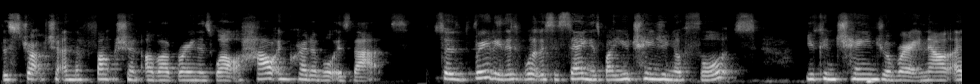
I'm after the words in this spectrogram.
the structure and the function of our brain as well. How incredible is that? So, really, this, what this is saying is by you changing your thoughts, you can change your brain. Now, I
